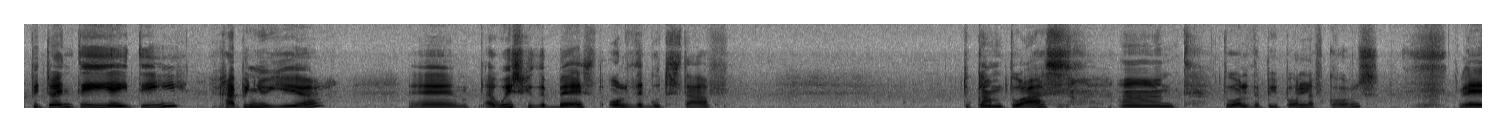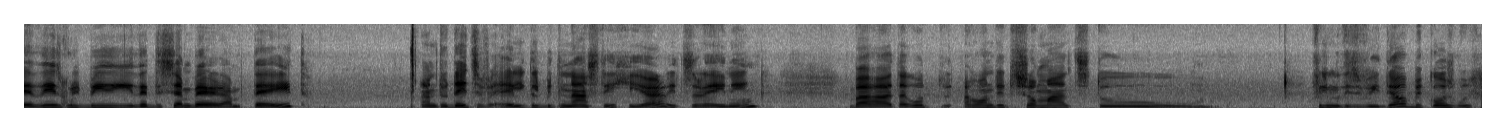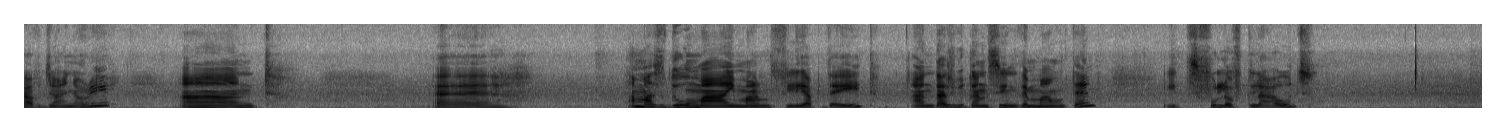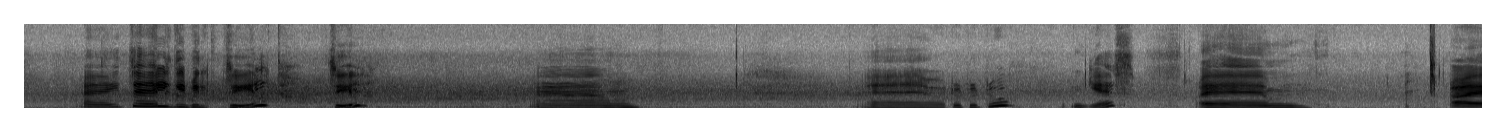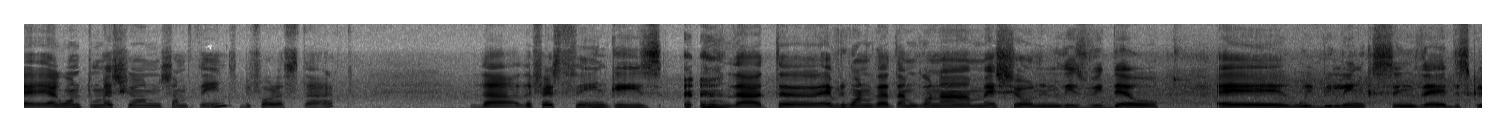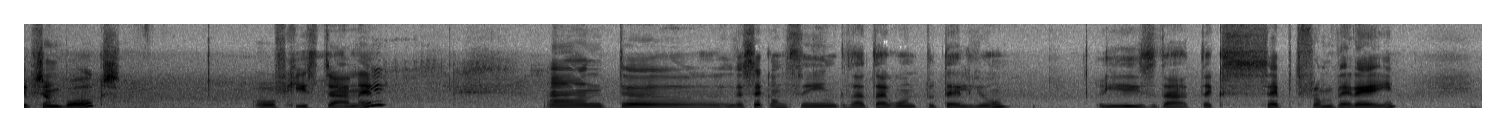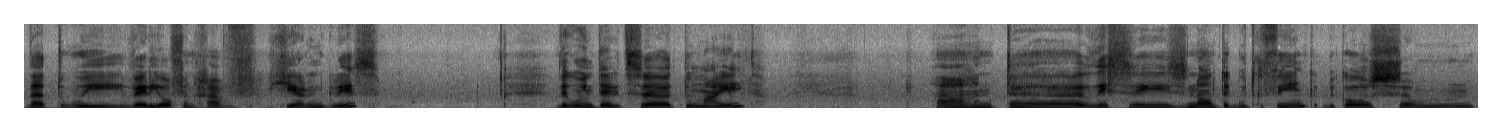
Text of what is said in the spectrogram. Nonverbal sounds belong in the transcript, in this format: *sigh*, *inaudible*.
happy 2018. Happy New Year. Um, I wish you the best, all the good stuff to come to us and to all the people, of course. Uh, this will be the December update. And today it's a little bit nasty here, it's raining. But I, want, I wanted so much to film this video because we have January and uh, I must do my monthly update. And as you can see in the mountain it's full of clouds. Uh, it's a little bit chilled chill. Um, uh, doo -doo -doo. yes. Um, I, I want to mention some things before I start. The, the first thing is *clears throat* that uh, everyone that I'm gonna mention in this video uh, will be links in the description box of his channel. And uh, the second thing that I want to tell you is that except from the rain, that we very often have here in Greece. The winter is uh, too mild and uh, this is not a good thing because um,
